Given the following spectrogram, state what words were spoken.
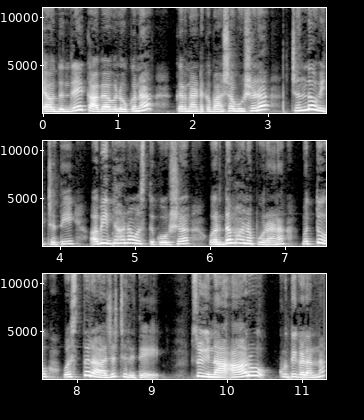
ಯಾವುದಂದರೆ ಕಾವ್ಯಾವಲೋಕನ, ಕರ್ನಾಟಕ ಭಾಷಾಭೂಷಣ, ಚಂದೋ ಚಂದೋವಿಚ್ಛತಿ ಅಭಿಜ್ಞಾನ ವಸ್ತುಕೋಶ, ವರ್ಧಮಾನ ಪುರಾಣ ಮತ್ತು ವಸ್ತರಾಜ ಚರಿತೆ. ಸೊ ಇನ್ನು ಆರು ಕೃತಿಗಳನ್ನು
